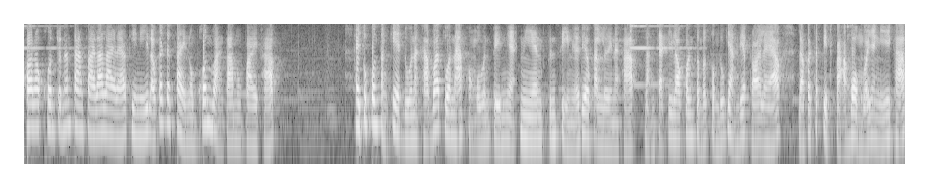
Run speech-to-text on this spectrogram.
พอเราคนจนน้ำตาลทรายละลายแล้วทีนี้เราก็จะใส่นมข้นหวานตามลงไปครับ ให้ทุกคนสังเกตดูนะครับว่าตัวน้ำของโอวัลตินเนี่ยเนียนเป็นสีเนื้อเดียวกันเลยนะครับหลังจากที่เราคนส่วนผสมทุกอย่างเรียบร้อยแล้ว เราก็จะปิดฝาบ่มไว้อย่างนี้ครับ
